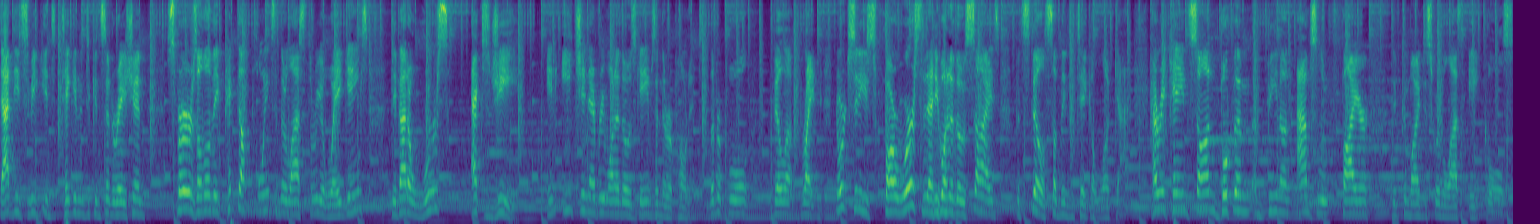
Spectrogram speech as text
That needs to be taken into consideration. Spurs, although they picked up points in their last three away games, they've had a worse XG in each and every one of those games than their opponent. Liverpool, Villa, Brighton. Norwich City is far worse than any one of those sides, but still something to take a look at. Harry Kane, Son, both of them being on absolute fire. They've combined to score the last eight goals.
